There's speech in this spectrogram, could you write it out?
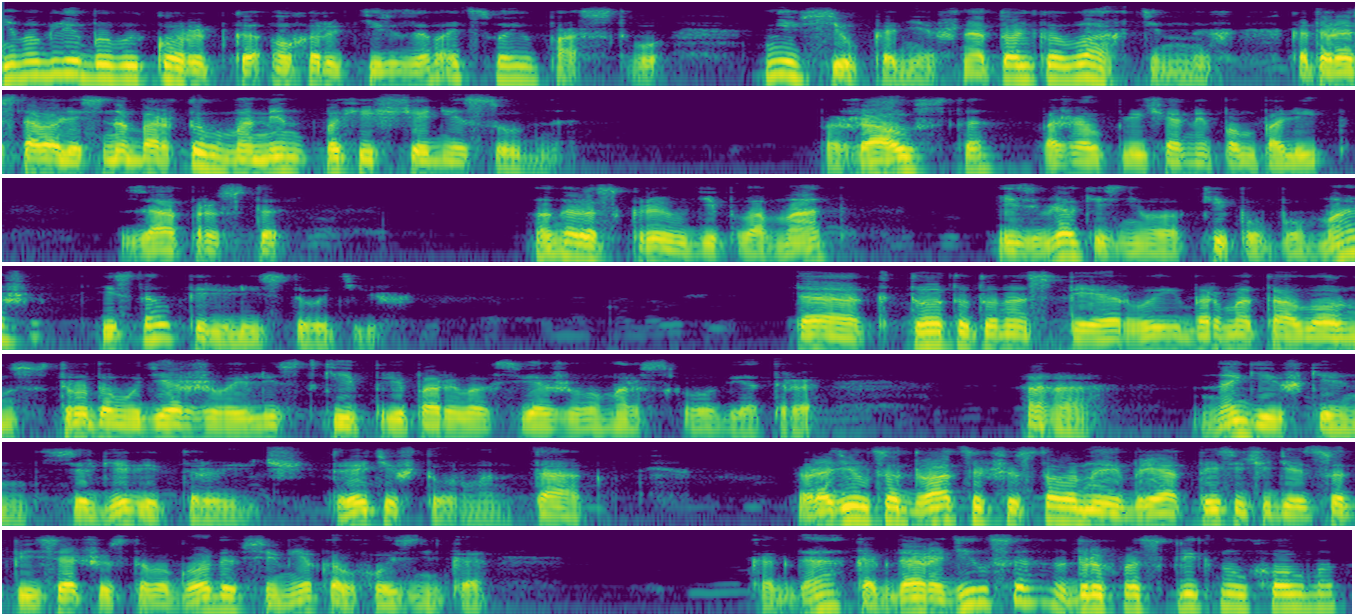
Не могли бы вы коротко охарактеризовать свою паству? Не всю, конечно, а только вахтенных, которые оставались на борту в момент похищения судна. «Пожалуйста», — пожал плечами помполит, — «запросто». Он раскрыл дипломат, извлек из него кипу бумажек и стал перелистывать их. «Так, кто тут у нас первый?» — бормотал он, с трудом удерживая листки при порывах свежего морского ветра. «Ага, Нагишкин Сергей Викторович, третий штурман. Так, родился 26 ноября 1956 года в семье колхозника». «Когда? Когда родился?» — вдруг воскликнул Холмов.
